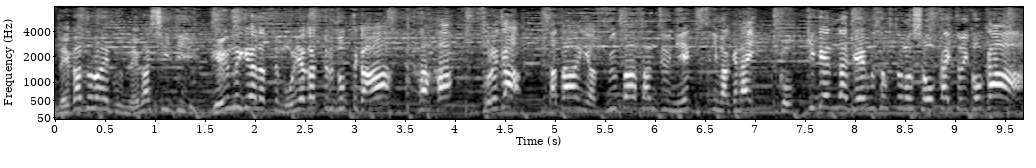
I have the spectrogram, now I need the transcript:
メガドライブメガ CD ゲームギアだって盛り上がってるぞってか？ははそれじゃサターンやスーパー 32X に負けないご機嫌なゲームソフトの紹介といこうか。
